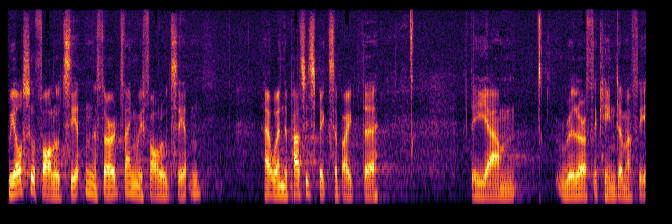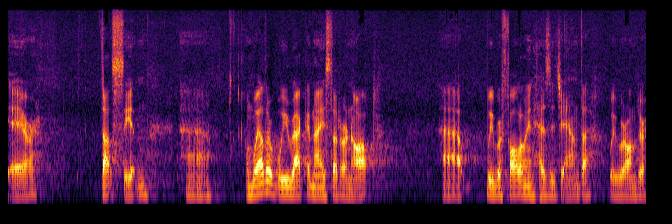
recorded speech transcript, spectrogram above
We also followed Satan. The third thing, we followed Satan. Uh, when the passage speaks about the, the um, ruler of the kingdom of the air. That's Satan. Uh, and whether we recognize that or not, uh, we were following his agenda. We were under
